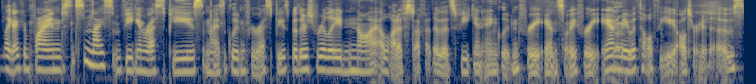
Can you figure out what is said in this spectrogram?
like I can find some nice vegan recipes, some nice gluten free recipes, but there's really not a lot of stuff out there that's vegan and gluten free and soy free and Yeah. made with healthy alternatives.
